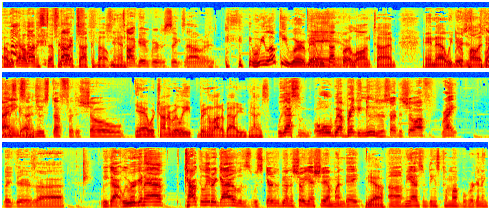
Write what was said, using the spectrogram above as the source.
Uh, we got a lot of stuff we got to talk about, man. Talking for six hours. we low key were, man. We talked for a long time, and uh, we do We're just apologize, planning some new stuff for the show. yeah, we're trying to really bring a lot of value, guys. We got some. Oh, we got breaking news. We'll start the show off right. Like there's uh, we got we were gonna have calculator guy was was scheduled to be on the show yesterday on Monday. Yeah. Um, he had some things come up, but we're gonna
